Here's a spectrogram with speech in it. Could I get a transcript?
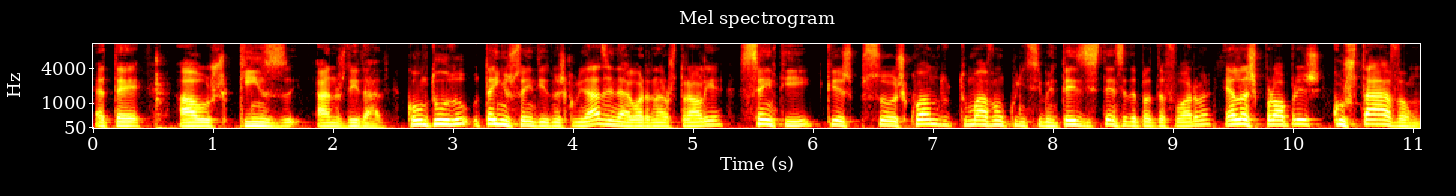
até aos 15 anos de idade. Contudo, tenho sentido nas comunidades, ainda agora na Austrália, senti que as pessoas, quando tomavam conhecimento da existência da plataforma, elas próprias gostavam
